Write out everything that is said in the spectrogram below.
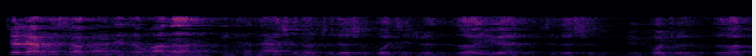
这两个小概念的话呢，international 指的是国际准则，US 指的是美国准则。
